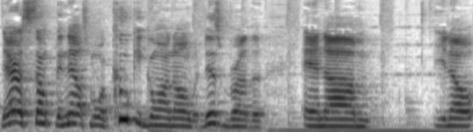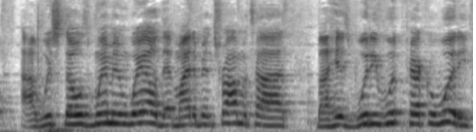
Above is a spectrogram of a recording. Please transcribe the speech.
There's something else more kooky going on with this brother. And um, you know, I wish those women well that might have been traumatized by his Woody Woodpecker Woody.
